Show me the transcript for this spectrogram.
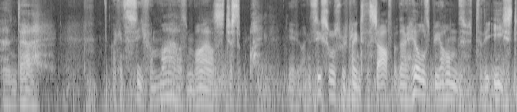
and uh, I can see for miles and miles. Just know, I can see Salisbury Plain to the south, but there are hills beyond to the east.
